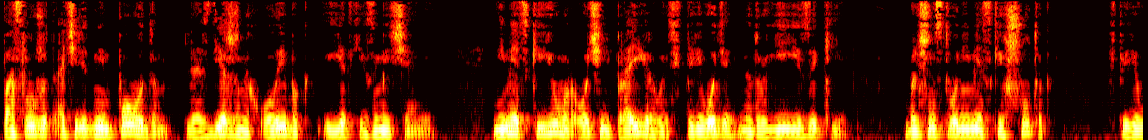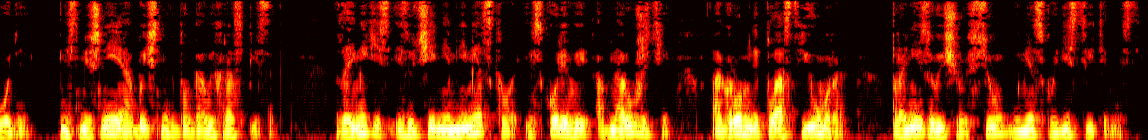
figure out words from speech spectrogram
послужит очередным поводом для сдержанных улыбок и едких замечаний. Немецкий юмор очень проигрывает в переводе на другие языки. Большинство немецких шуток в переводе не смешнее обычных долговых расписок. Займитесь изучением немецкого, и вскоре вы обнаружите огромный пласт юмора, пронизывающего всю немецкую действительность.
